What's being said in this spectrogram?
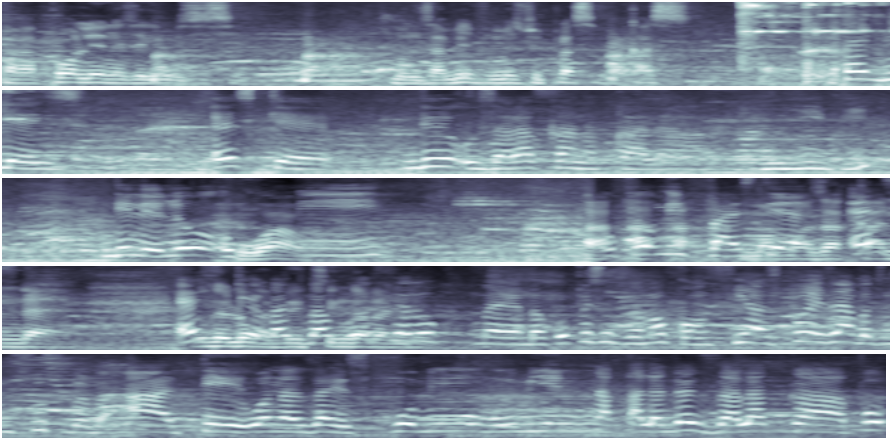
par rapport lene ezalaki musicien bonzambe vraimen ezwi place makasi Frère Blaise, est-ce que nde ozalaka na kala moyibi nde lelo okomi wow. Ah, okomi ah, ah, pasteur estce bato bakopesa vraiment confiance mpo eza na bato mosusu baloba a te wana aza escro bino boyebi ye na kalada ezalaka mpo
